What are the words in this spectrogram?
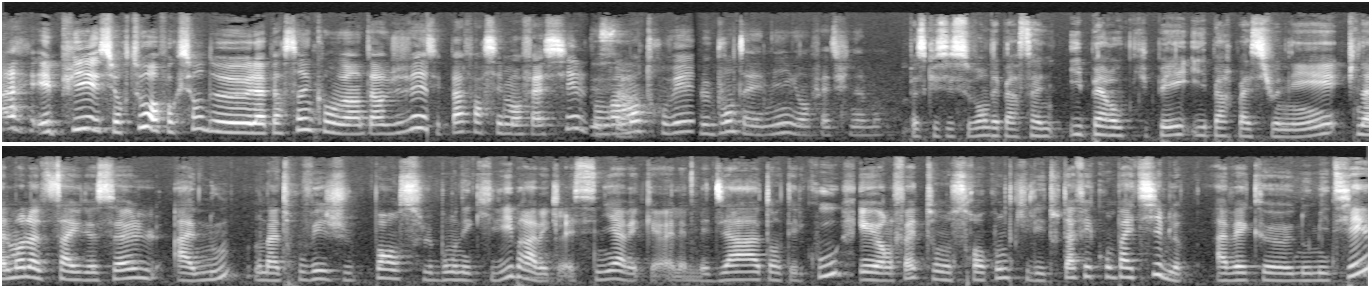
Et puis surtout en fonction de la personne qu'on veut interviewer. C'est pas forcément facile. Il faut vraiment trouver le bon timing en fait finalement. parce que c'est souvent des personnes hyper occupées, hyper passionnées. Finalement, notre side hustle, à nous, on a trouvé, je pense, le bon équilibre avec la signée, avec euh, LM Media, tenter le coup. Et en fait, on se rend compte qu'il est tout à fait compatible avec euh, nos métiers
